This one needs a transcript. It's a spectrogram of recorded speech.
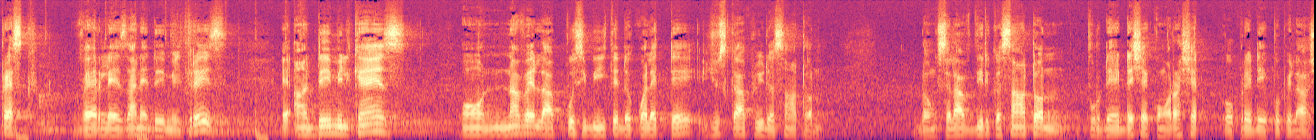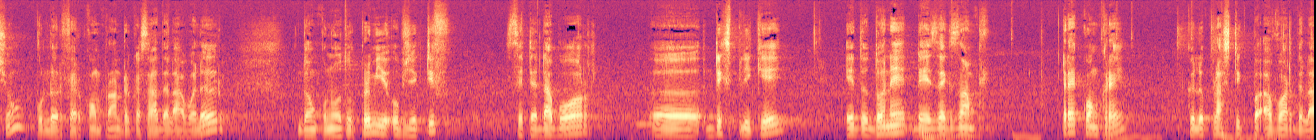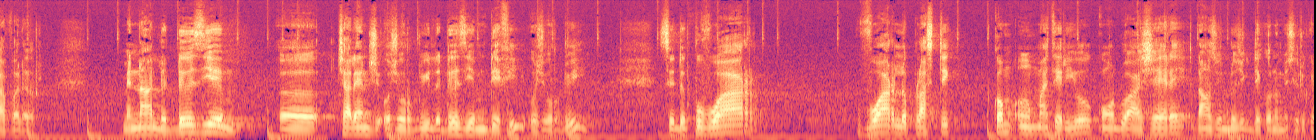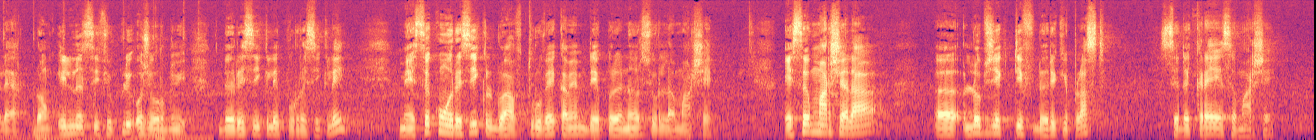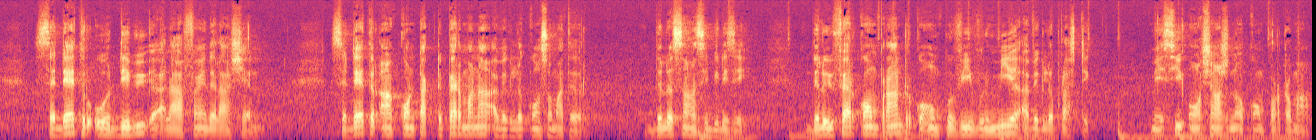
presque vers les années 2013 et en 2015 on avait la possibilité de collecter jusqu'à plus de 100 tonnes. Donc cela veut dire que 100 tonnes pour des déchets qu'on rachète auprès des populations pour leur faire comprendre que ça a de la valeur. Donc notre premier objectif, c'était d'abord euh, d'expliquer et de donner des exemples très concrets que le plastique peut avoir de la valeur. Maintenant, le deuxième euh, challenge aujourd'hui, le deuxième défi aujourd'hui, c'est de pouvoir voir le plastique comme un matériau qu'on doit gérer dans une logique d'économie circulaire. Donc il ne suffit plus aujourd'hui de recycler pour recycler, mais ce qu'on recycle doivent trouver quand même des preneurs sur le marché. Et ce marché-là, euh, l'objectif de Recuplast, c'est de créer ce marché. C'est d'être au début et à la fin de la chaîne. C'est d'être en contact permanent avec le consommateur, de le sensibiliser, de lui faire comprendre qu'on peut vivre mieux avec le plastique. Mais si on change nos comportements,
